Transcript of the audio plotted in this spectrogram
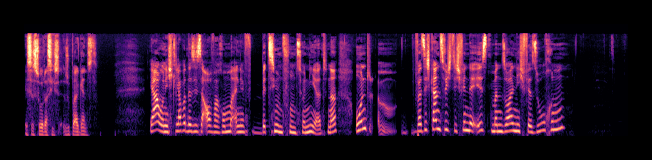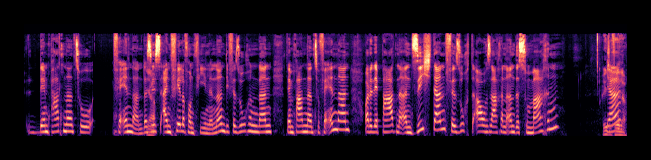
ist es so, dass sich super ergänzt. Ja, und ich glaube, das ist auch, warum eine Beziehung funktioniert. Ne? Und ähm, was ich ganz wichtig finde, ist, man soll nicht versuchen, den Partner zu verändern. Das Ja. ist ein Fehler von vielen. Ne? Die versuchen dann, den Partner zu verändern oder der Partner an sich dann versucht auch Sachen anders zu machen. Riesenfehler. Ja?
